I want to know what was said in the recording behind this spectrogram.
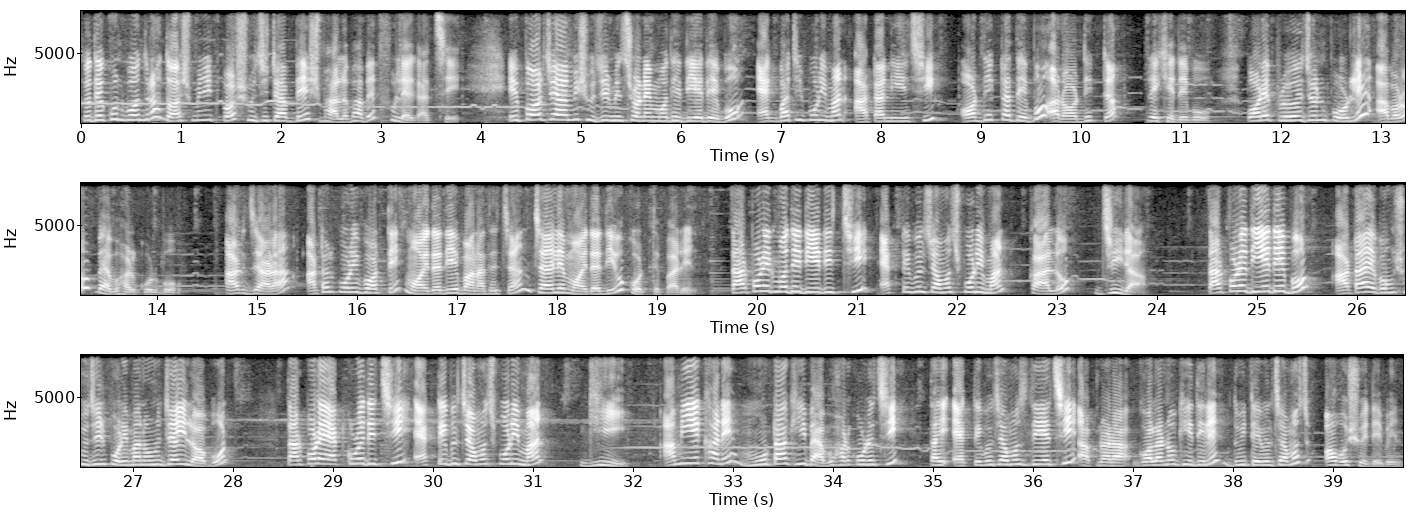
তো দেখুন বন্ধুরা, দশ মিনিট পর সুজিটা বেশ ভালোভাবে ফুলে গেছে। এ পর্যায়ে আমি সুজির মিশ্রণের মধ্যে দিয়ে দেব এক বাটি পরিমাণ আটা নিয়েছি, অর্ধেকটা দেব আর অর্ধেকটা রেখে দেব। পরে প্রয়োজন পড়লে আবারও ব্যবহার করব। আর যারা আটার পরিবর্তে ময়দা দিয়ে বানাতে চান, চাইলে ময়দা দিয়েও করতে পারেন। তারপর এর মধ্যে দিয়ে দিচ্ছি এক টেবিল চামচ পরিমাণ কালো জিরা। তারপরে দিয়ে দেব আটা এবং সুজির পরিমাণ অনুযায়ী লবণ। তারপরে অ্যাড করে দিচ্ছি এক টেবিল চামচ পরিমাণ ঘি। আমি এখানে মোটা ঘি ব্যবহার করেছি, তাই এক টেবিল চামচ দিয়েছি। আপনারা গলানো ঘি দিলে দুই টেবিল চামচ অবশ্যই দেবেন।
